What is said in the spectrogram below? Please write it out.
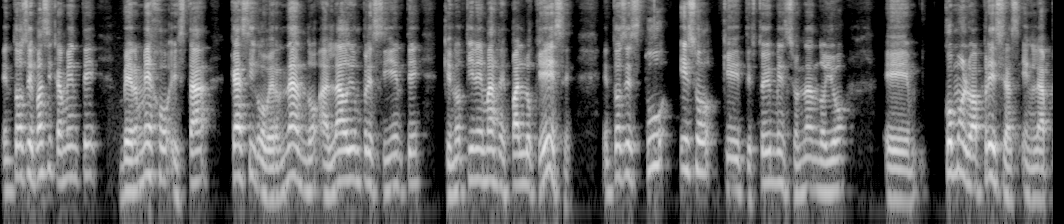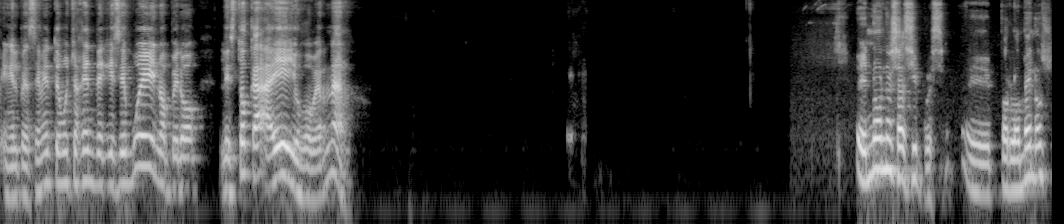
Entonces, básicamente, Bermejo está casi gobernando al lado de un presidente que no tiene más respaldo que ese. Entonces, tú, eso que te estoy mencionando yo, eh, ¿cómo lo aprecias en, en el pensamiento de mucha gente que dice, bueno, pero les toca a ellos gobernar? Eh, no, no es así, pues. Eh, por lo menos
